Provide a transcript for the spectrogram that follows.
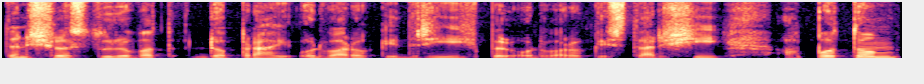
Ten šel studovat do Prahy o dva roky dřív, byl o dva roky starší a potom,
